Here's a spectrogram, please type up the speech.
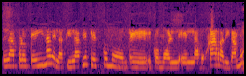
La proteína de la tilapia, que es como, eh, como el- el- la mojarra, digamos,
